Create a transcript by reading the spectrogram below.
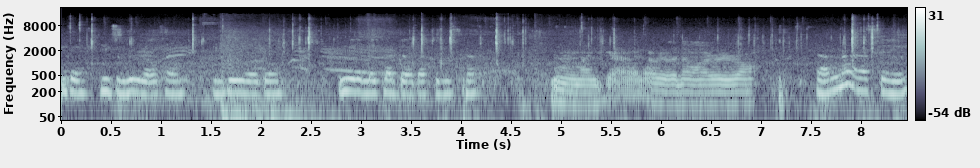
Okay, he's reroll time. He's reroll day. Need to make my build after this now. Oh my god, I really don't want to reroll. I'm not asking you.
